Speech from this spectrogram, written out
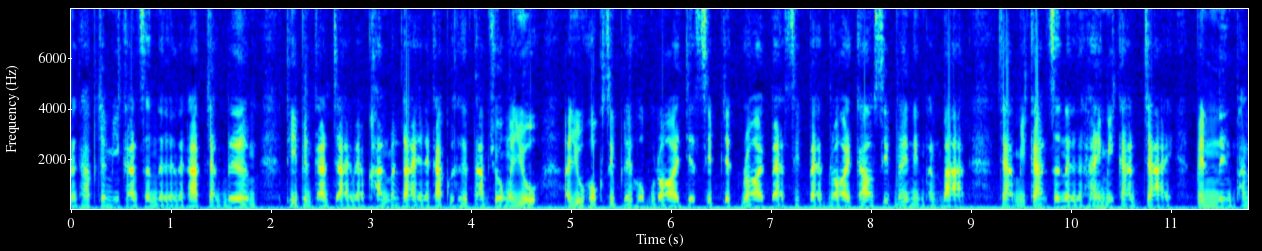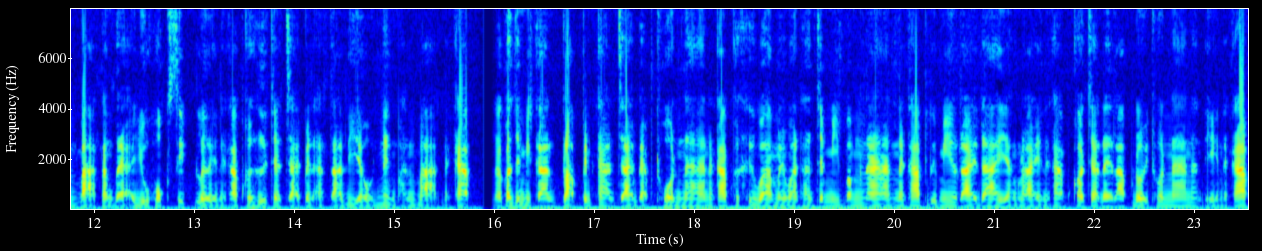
นะครับจะมีการเสนอนะครับจากเดิมที่เป็นการจ่ายแบบขั้นบันไดนะครับก็คือตามช่วงอายุอายุ 60 ได้ 600 70 700 80 800 90 ได้ 1,000 บาท จะมีการเสนอให้มีการจ่ายเป็น1,000 บาท ตั้งแต่อายุ 60 เลยนะครับก็คือจะจ่ายเป็นอัตราเดียว 1,000 บาทนะครับแล้วก็จะมีการปรับเป็นการจ่ายแบบทั่วหน้านะครับก็คือว่าไม่ว่าท่านจะมีบำนาญนะครับหรือมีรายได้อย่างไรนะครับก็จะได้รับโดยทั่วหน้านั่นเองนะครับ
